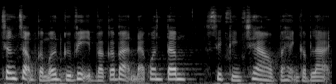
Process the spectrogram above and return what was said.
Trân trọng cảm ơn quý vị và các bạn đã quan tâm. Xin kính chào và hẹn gặp lại.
